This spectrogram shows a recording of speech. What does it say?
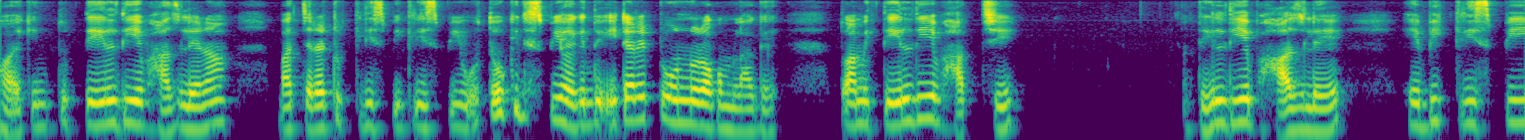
হয়, কিন্তু তেল দিয়ে ভাজলে না বাচ্চারা একটু ক্রিস্পি ক্রিস্পি ওতেও ক্রিস্পি হয়, কিন্তু এটার একটু অন্যরকম লাগে। তো আমি তেল দিয়ে ভাজছি। তেল দিয়ে ভাজলে হেভি ক্রিস্পি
